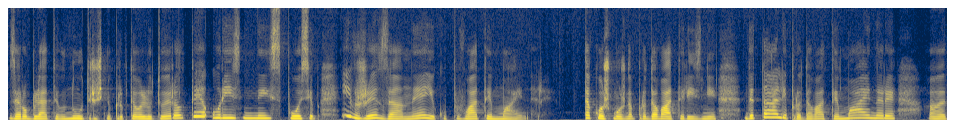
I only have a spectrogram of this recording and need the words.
заробляти внутрішню криптовалюту РЛТ у різний спосіб, і вже за неї купувати майнери. Також можна продавати різні деталі, продавати майнери е,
